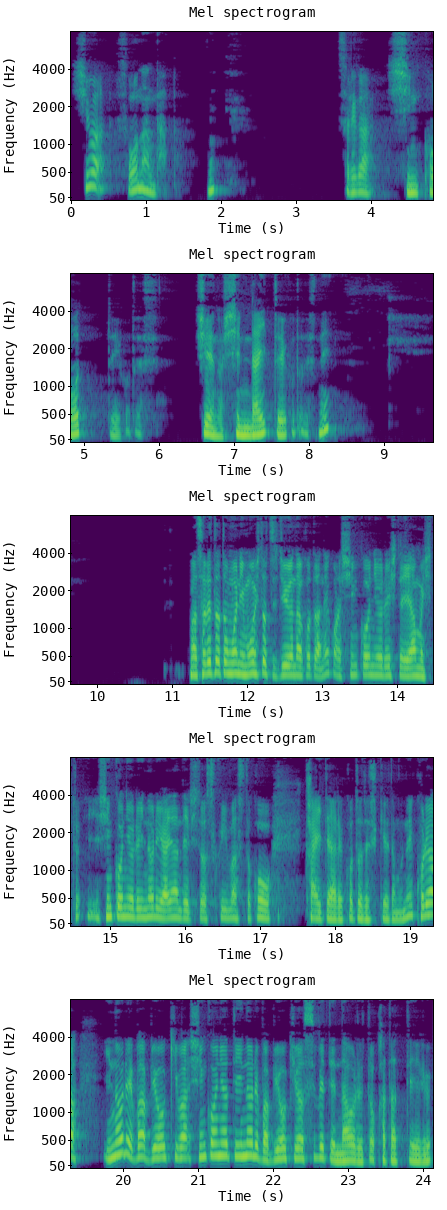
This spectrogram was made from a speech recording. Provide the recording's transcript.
死はそうなんだと。ね、それが信仰ということです。主への信頼ということですね。まあ、それとともにもう一つ重要なことはね、この信仰による人やむ人、信仰による祈りを病んでいる人を救いますと、こう書いてあることですけれどもね、これは祈れば病気は、信仰によって祈れば病気はすべて治ると語っている、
